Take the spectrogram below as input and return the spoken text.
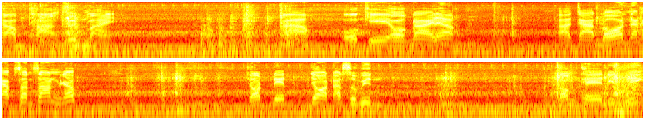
ทำทางขึ้นใหม่เอาโอเคออกได้แล้ว อากาศร้อนนะครับสั้นๆครับช็อตเด็ดยอดอัศวิน ต้องเทดินทิ้ง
